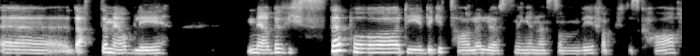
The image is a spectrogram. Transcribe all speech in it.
Eh, dette med å bli mer bevisste på de digitale løsningene som vi faktisk har.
